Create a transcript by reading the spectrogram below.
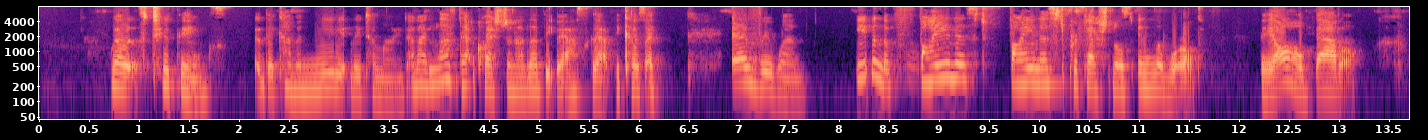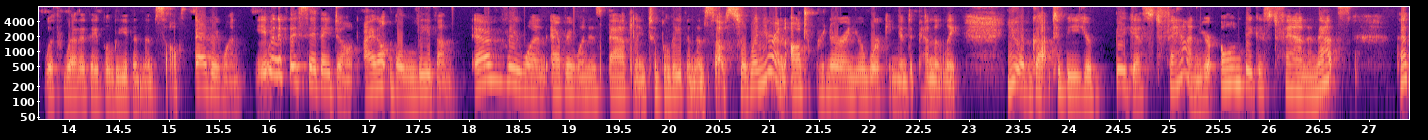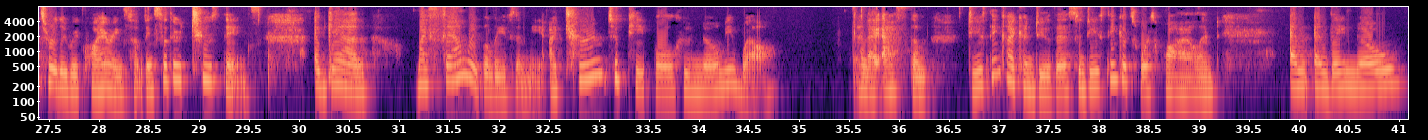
Well it's two things they come immediately to mind. And i love that question. I love that you ask that because i everyone even the finest finest professionals in the world they all battle with whether they believe in themselves. Everyone, even if they say they don't, I don't believe them. Everyone, everyone is battling to believe in themselves. So when you're an entrepreneur and you're working independently, you have got to be your biggest fan, your own biggest fan, and that's that's really requiring something. So there are two things. Again, my family believes in me. I turn to people who know me well and I ask them, "Do you think I can do this? And do you think it's worthwhile?" And and and they know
